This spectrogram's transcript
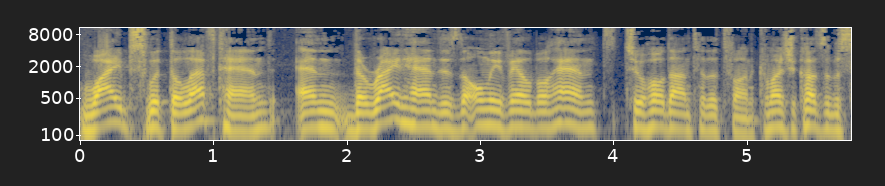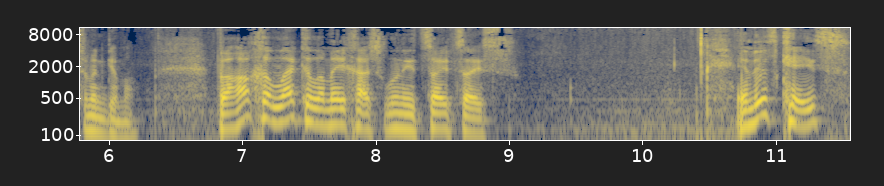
wipes with the left hand, and the right hand is the only available hand to hold on to the tefillin. In this case,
